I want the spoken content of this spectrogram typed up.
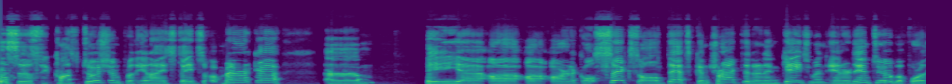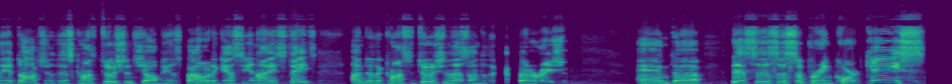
This is the Constitution for the United States of America. Um, the uh, uh, uh, Article 6 all debts contracted and engagement entered into before the adoption of this Constitution shall be as valid against the United States under the Constitution as under the Confederation. And uh, this is a Supreme Court case.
